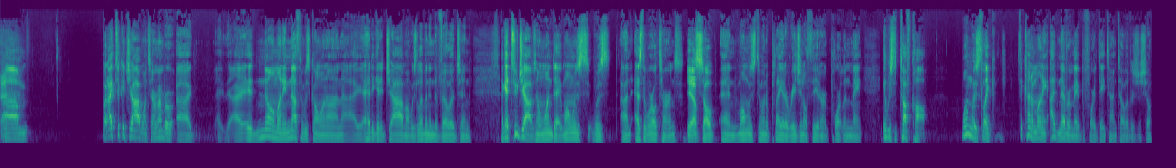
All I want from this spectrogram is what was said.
Um, but I took a job once. I remember uh, I, I had no money, nothing was going on. I had to get a job. I was living in the village, and I got two jobs on one day. One was was on As the World Turns, soap, and one was doing a play at a regional theater in Portland, Maine. It was a tough call. One was like the kind of money I'd never made before a daytime television show.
